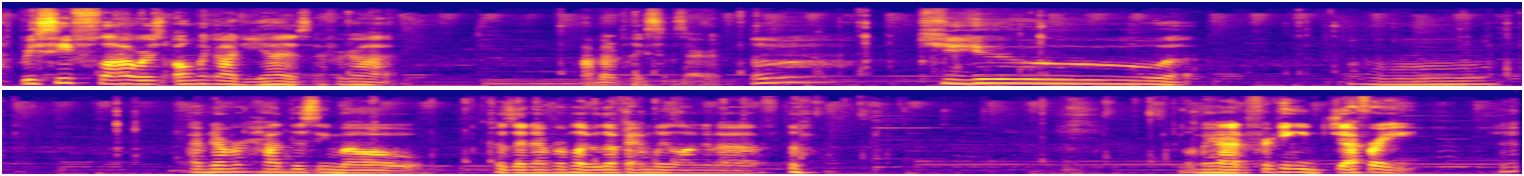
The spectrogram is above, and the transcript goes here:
Receive flowers. Oh my god, yes, I forgot. I'm gonna place those there. Cute. Aww. I've never had this emo because I never played with a family long enough. oh my god, freaking Jeffrey.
